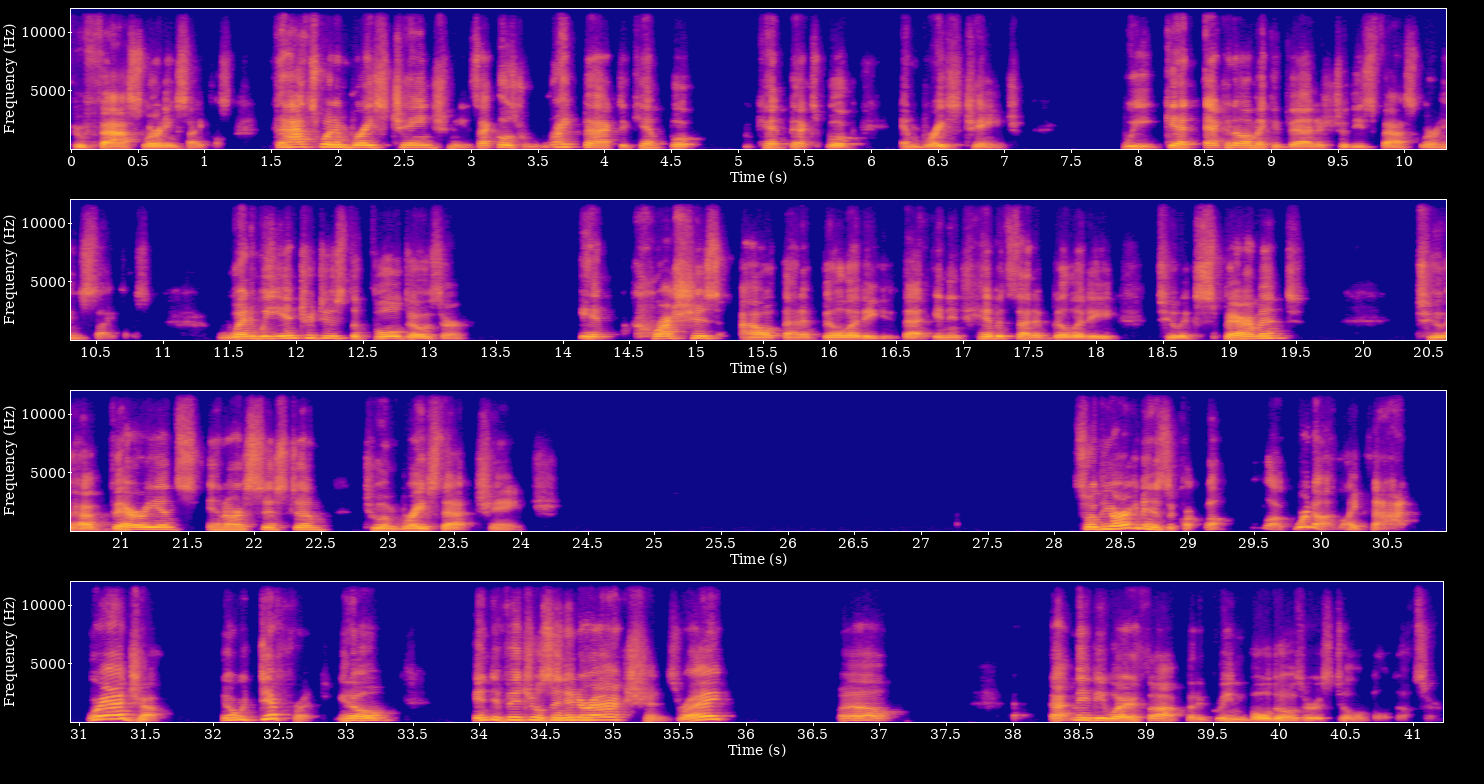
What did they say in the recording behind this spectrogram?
through fast learning cycles. That's what embrace change means. That goes right back to Kent, book, Kent Beck's book, Embrace Change. We get economic advantage through these fast learning cycles. When we introduce the bulldozer, it crushes out that ability, that it inhibits that ability to experiment, to have variance in our system, to embrace that change. So the argument is, well, look, we're not like that. We're agile. You know, we're different. You know, individuals and interactions, right? Well, that may be what I thought, but a green bulldozer is still a bulldozer.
